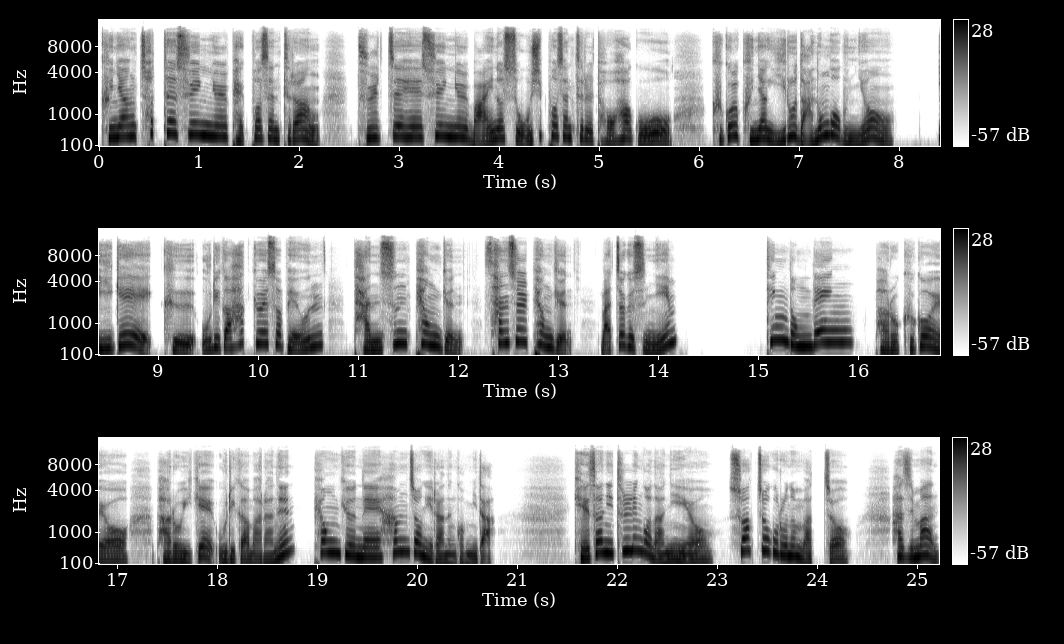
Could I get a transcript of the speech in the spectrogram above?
그냥 첫 해 수익률 100%랑 둘째 해 수익률 마이너스 50%를 더하고 그걸 그냥 2로 나눈 거군요. 이게 그 우리가 학교에서 배운 단순 평균, 산술 평균, 맞죠 교수님? 팅동댕! 바로 그거예요. 바로 이게 우리가 말하는 평균의 함정이라는 겁니다. 계산이 틀린 건 아니에요. 수학적으로는 맞죠. 하지만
